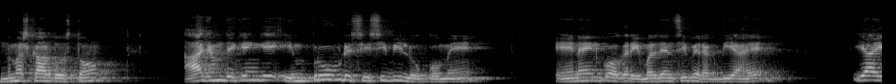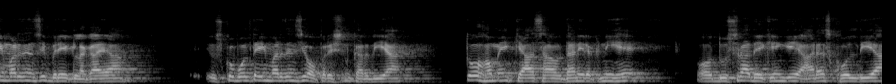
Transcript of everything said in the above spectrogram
नमस्कार दोस्तों, आज हम देखेंगे इम्प्रूव्ड सीसीबी लोको में ए नाइन को अगर इमरजेंसी पे रख दिया है या इमरजेंसी ब्रेक लगाया उसको बोलते हैं इमरजेंसी ऑपरेशन कर दिया तो हमें क्या सावधानी रखनी है? और दूसरा देखेंगे आरएस खोल दिया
